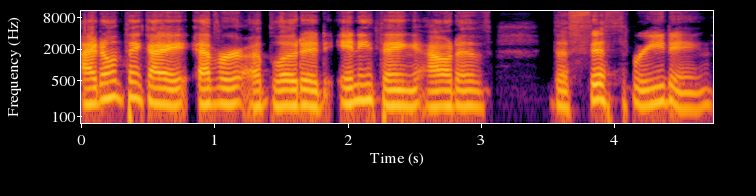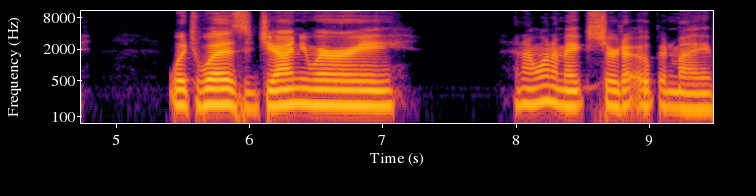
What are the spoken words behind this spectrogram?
I don't think I ever uploaded anything out of the fifth reading, which was January. And I want to make sure to open my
